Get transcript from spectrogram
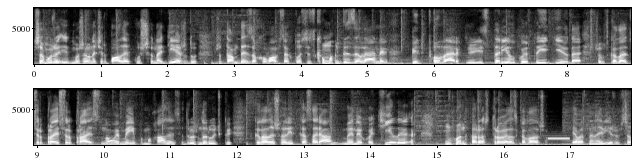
Що може, може вона черпала якусь надіжду, що там десь заховався хтось із команди зелених під поверхнею і з тарілкою стоїть і жде, щоб сказати сюрприз, сюрприз. Ну і ми їй помахали всі дружно ручкою. Сказали, що рідка сорян, ми не хотіли. Вона розстроїла, сказала, що я вас ненавіжу, все.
